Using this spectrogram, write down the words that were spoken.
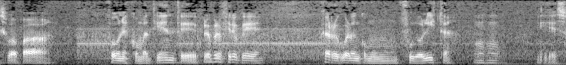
su papá fue un excombatiente, pero prefiero que, que recuerden como un futbolista. Y eso.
